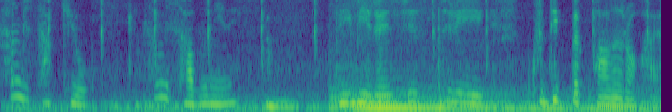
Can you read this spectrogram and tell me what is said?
34km. 34분이네. 베이비 레지스트리 구디백 받으러 가요.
